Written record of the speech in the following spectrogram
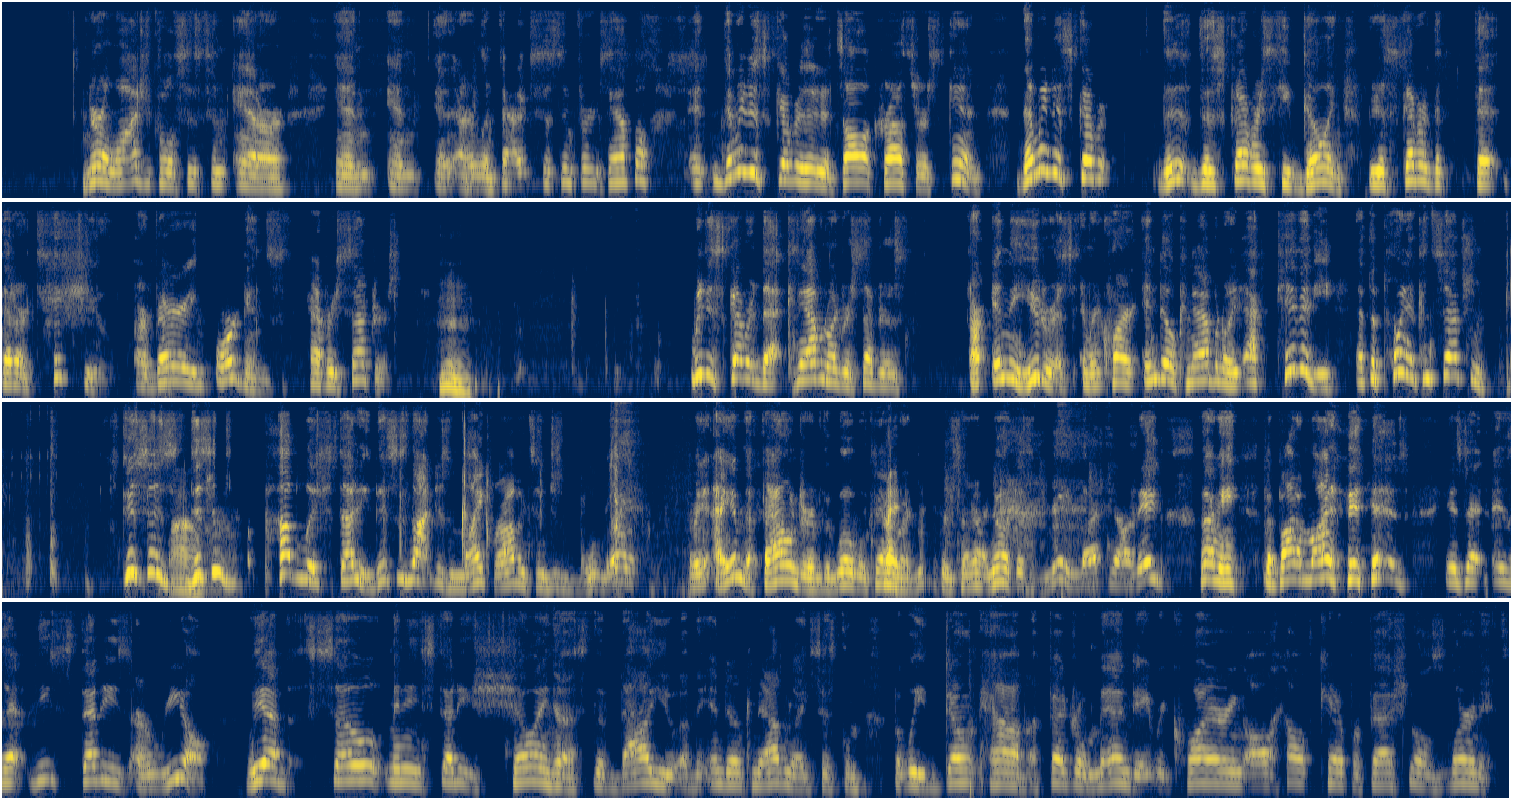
neurological system and our and and and our lymphatic system, for example. And then we discover that it's all across our skin. Then we discover the, the discoveries keep going. We discovered that that that our tissue, our very organs, have receptors. Hmm. We discovered that cannabinoid receptors are in the uterus and require endocannabinoid activity at the point of conception. This is wow. this is published study. This is not just Mike Robinson just. I mean, I am the founder of the Global Cannabinoid right. Research Center. I know it doesn't mean much nowadays. I mean, the bottom line of it is is that is that these studies are real. We have so many studies showing us the value of the endocannabinoid system, but we don't have a federal mandate requiring all healthcare professionals learn it.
